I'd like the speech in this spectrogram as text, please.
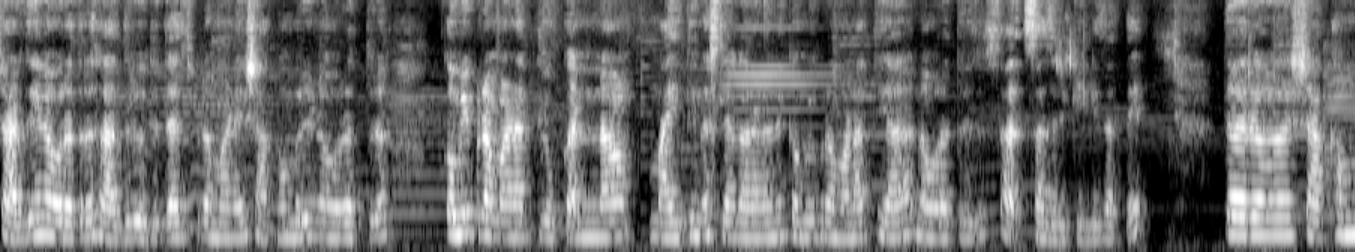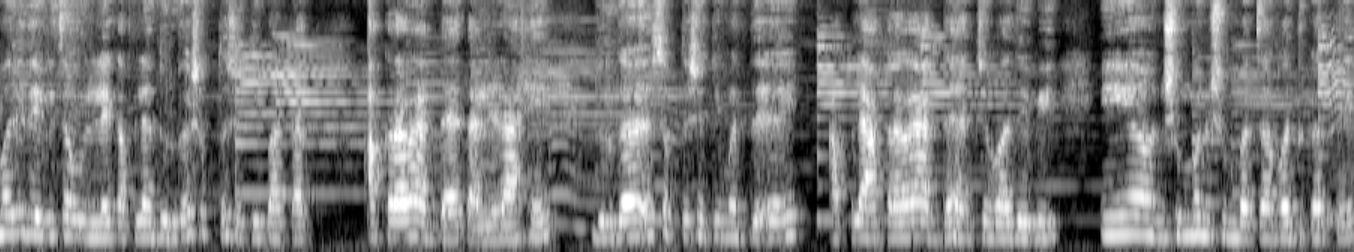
शारदीय नवरात्र साजरी होते. त्याचप्रमाणे शाकंभरी नवरात्र कमी प्रमाणात लोकांना माहिती नसल्या कारणाने कमी प्रमाणात या नवरात्रीची सा साजरी केली जाते. तर शाकंभरी देवीचा उल्लेख आपल्या दुर्गा सप्तशती पाठात अकराव्या अध्यायात आलेला आहे. दुर्गा सप्तशतीमध्ये आपल्या अकराव्या अध्यायात जेव्हा देवी ही अनुशुंभ निशुंभाचा वध करते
